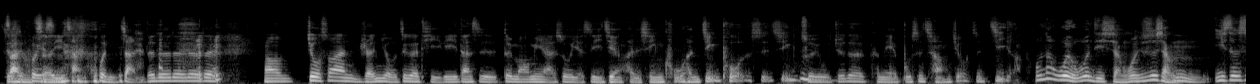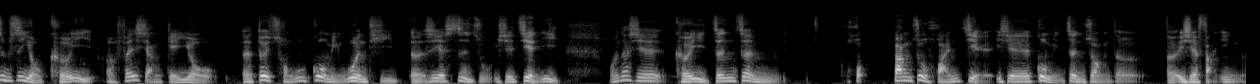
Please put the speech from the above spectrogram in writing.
就是会是一场混战。对对对对对。然后，就算人有这个体力，但是对猫咪来说也是一件很辛苦、很紧迫的事情，所以我觉得可能也不是长久之计啊。哦，那我有问题想问，就是想，医生是不是有可以呃分享给有呃对宠物过敏问题的这些事主一些建议？哦，那些可以真正缓帮助缓解一些过敏症状的呃一些反应呢？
